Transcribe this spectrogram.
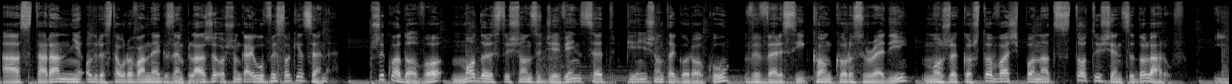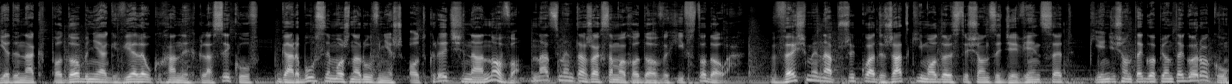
a starannie odrestaurowane egzemplarze osiągają wysokie ceny. Przykładowo, model z 1950 roku w wersji Concourse Ready może kosztować ponad 100 tysięcy dolarów. Jednak podobnie jak wiele ukochanych klasyków, garbusy można również odkryć na nowo na cmentarzach samochodowych i w stodołach. Weźmy na przykład rzadki model z 1955 roku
